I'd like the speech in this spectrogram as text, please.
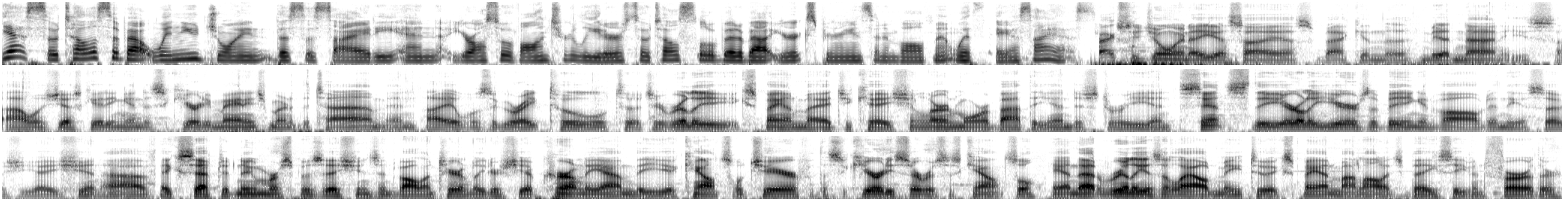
Yes. So tell us about when you joined the society, and you're also a volunteer leader. So tell us a little bit about your experience and involvement with ASIS. I actually joined ASIS back in the mid 90s. I was just getting into security management at the time, and uh, it was a great tool to, to really expand my education, learn more about the industry. And since the early years of being involved in the association, I've accepted numerous positions in volunteer leadership. Currently, I'm the council chair for the Security Services Council, and that really has allowed me to expand my knowledge base even further.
